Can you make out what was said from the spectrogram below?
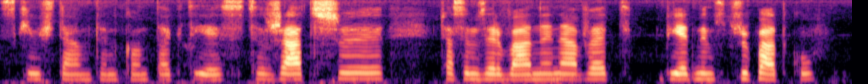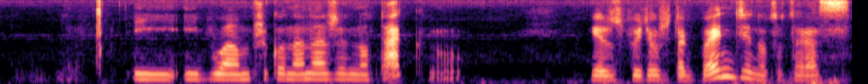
z kimś tam ten kontakt jest rzadszy, czasem zerwany nawet w jednym z przypadków. I, i byłam przekonana, że no tak, no Jezus powiedział, że tak będzie, no to teraz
